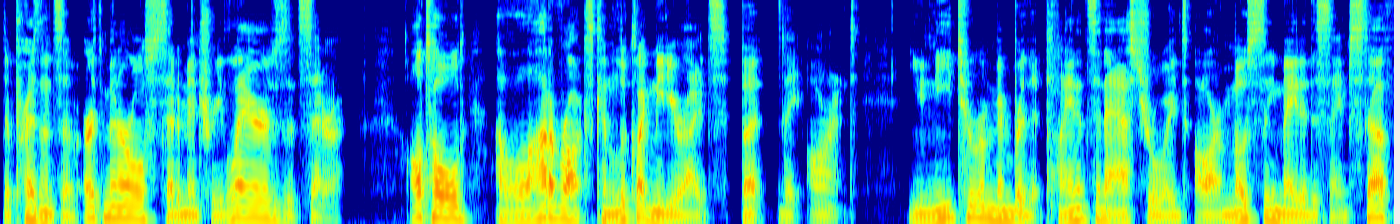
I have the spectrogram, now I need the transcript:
the presence of earth minerals, sedimentary layers, etc. All told, a lot of rocks can look like meteorites, but they aren't you need to remember that planets and asteroids are mostly made of the same stuff,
